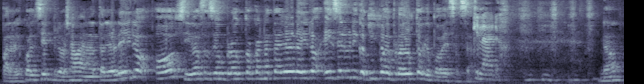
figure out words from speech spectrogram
para el cual siempre lo llaman Natalia Oreiro? O si vas a hacer un producto con Natalia Oreiro, es el único tipo de producto que podés hacer. Claro. ¿No?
